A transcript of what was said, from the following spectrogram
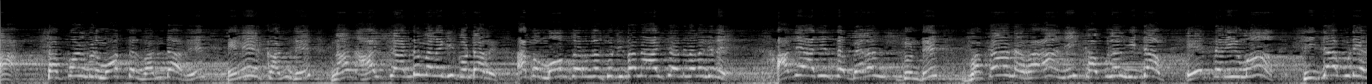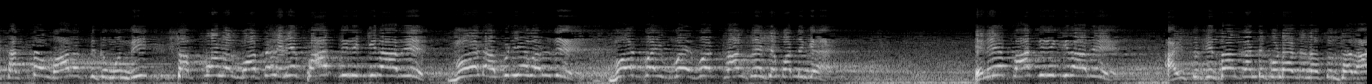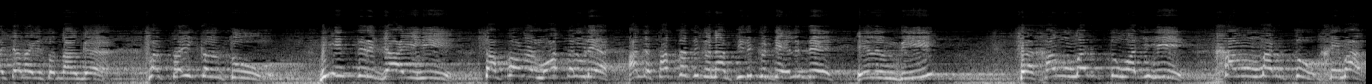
ஆ, சஃப்வான் வந்தாரு. என்னைய கண்டு நான் ஆயிஷாண்டு விளங்கி கொண்டாரு. அப்ப மோம் திறந்த சுற்றி தானே ஆயிஷாண்டு விளங்குது அதே அதிர்த்த பேலன்ஸ் கொண்டு கபுலன் ஹிஜாப். ஏ தெரியுமா? ஹிஜாபுடைய சத்தம் வாரத்துக்கு முந்தி சப்பானல் மாத்தல் என்னைய பார்த்திருக்கிறாரு. வேர்ட் அப்படியே வருது. வேர்ட் பை வேர்ட் டிரான்ஸ்லேஷன் பண்ணுங்க. என்னைய பார்த்திருக்கிறாரு. ஐசுக்கு தான் கண்டு கொண்டாடு நசூல் சார் ஆஷா நாயகி சொன்னாங்க. சைக்கிள் டூ சப்பானல் மாத்தலுடைய அந்த சத்தத்துக்கு நான் திருக்கிட்டு எழுந்தேன். எழும்பி وجهي خمرت خمار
